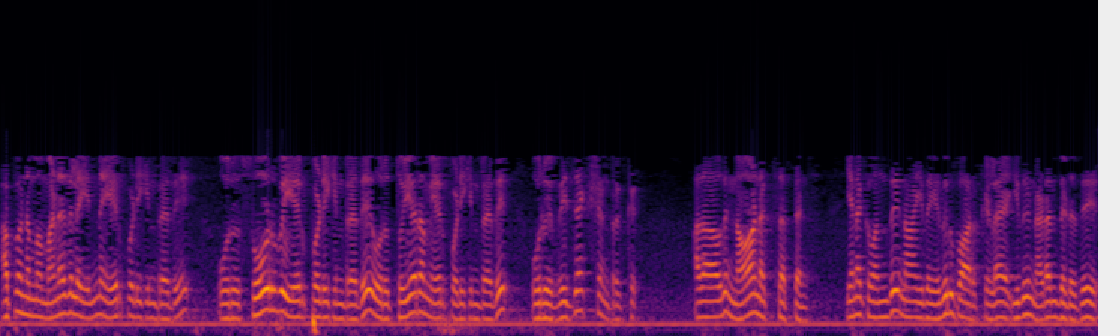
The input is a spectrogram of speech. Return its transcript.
அப்ப நம்ம மனதுல என்ன ஏற்படுகின்றது? ஒரு சோர்வு ஏற்படுகின்றது ஒரு துயரம் ஏற்படுகின்றது ஒரு ரிஜெக்ஷன் இருக்கு. அதாவது நான் அக்செப்டன்ஸ் எனக்கு வந்து நான் இதை எதிர்பார்க்கல இது நடந்துடுது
